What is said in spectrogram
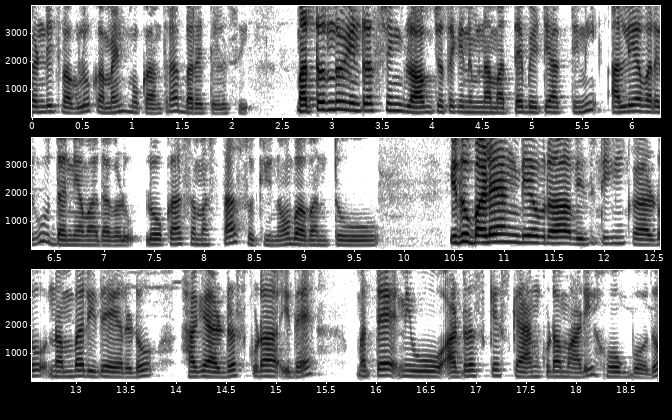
ಖಂಡಿತವಾಗ್ಲೂ ಕಮೆಂಟ್ ಮುಖಾಂತರ ಬರೆ ತಿಳಿಸಿ. ಮತ್ತೊಂದು ಇಂಟ್ರೆಸ್ಟಿಂಗ್ ಬ್ಲಾಗ್ ಜೊತೆಗೆ ನಿಮ್ಮನ್ನ ಮತ್ತೆ ಭೇಟಿ ಆಗ್ತೀನಿ. ಅಲ್ಲಿಯವರೆಗೂ ಧನ್ಯವಾದಗಳು. ಲೋಕ ಸಮಸ್ತ ಸುಖಿನೋ ಭವಂತು. ಇದು ಬಳೆ ಅಂಗಡಿಯವರ ವಿಸಿಟಿಂಗ್ ಕಾರ್ಡು ನಂಬರ್ ಇದೆ ಎರಡು. ಹಾಗೆ ಅಡ್ರೆಸ್ ಕೂಡ ಇದೆ. ಮತ್ತು ನೀವು ಅಡ್ರೆಸ್ಗೆ ಸ್ಕ್ಯಾನ್ ಕೂಡ ಮಾಡಿ ಹೋಗ್ಬೋದು.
